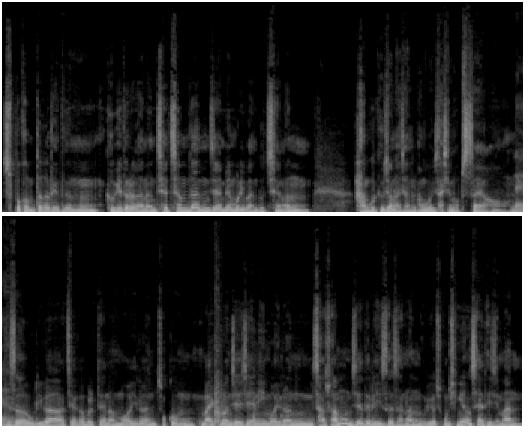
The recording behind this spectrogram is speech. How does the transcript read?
슈퍼컴퓨터가 되든 거기 들어가는 최첨단 이제 메모리 반도체는 한국 의존하지 않을 방법이 사실 없어요. 네. 그래서 우리가 제가 볼 때는 뭐 이런 조금 마이크론 제재니 뭐 이런 사소한 문제들에 있어서는 우리가 조금 신경 써야 되지만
